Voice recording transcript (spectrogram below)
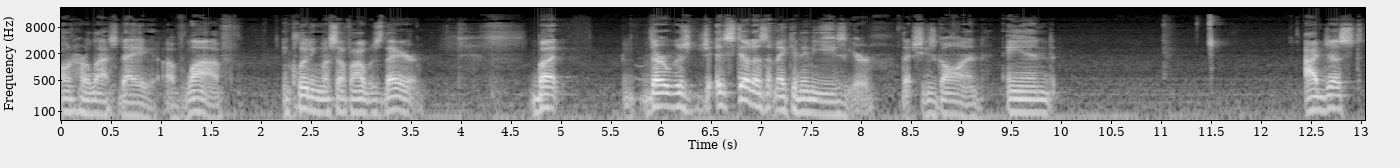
on her last day of life, including myself. I was there. But there was, it still doesn't make it any easier that she's gone. And I just,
